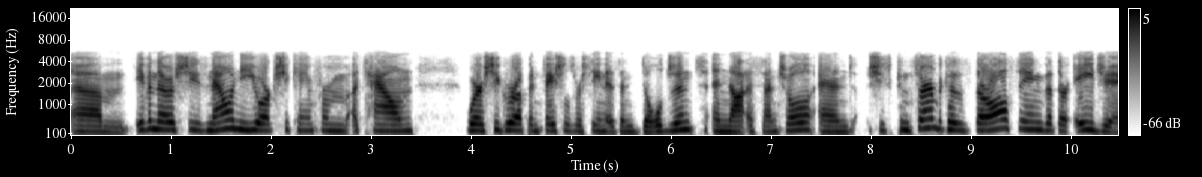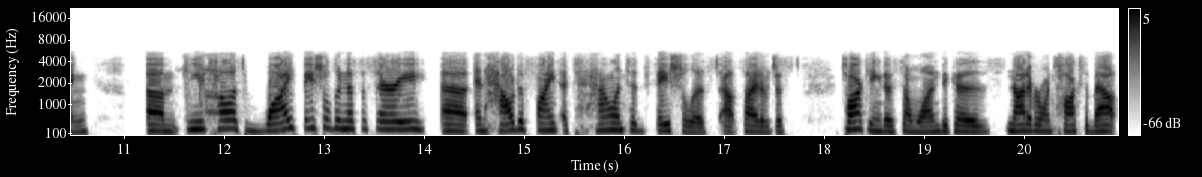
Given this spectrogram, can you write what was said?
Um, even though she's now in New York, she came from a town where she grew up and facials were seen as indulgent and not essential. And she's concerned because they're all seeing that they're aging. Um, can you tell us why facials are necessary uh, and how to find a talented facialist outside of just talking to someone because not everyone talks about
